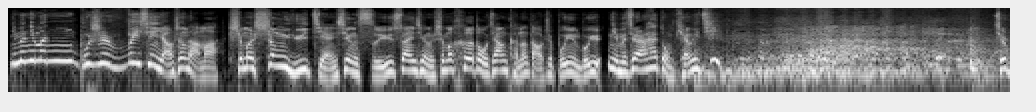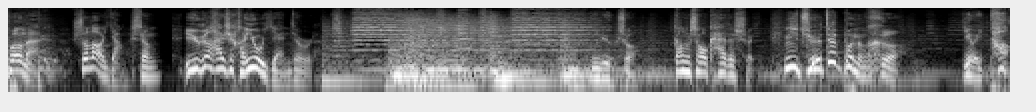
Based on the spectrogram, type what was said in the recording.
你们你们不是微信养生党吗？什么生于碱性，死于酸性，什么喝豆浆可能导致不孕不育，你们竟然还懂甜味剂？其实朋友们，说到养生，宇哥还是很有研究的。你比如说，刚烧开的水，你绝对不能喝。因为烫，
